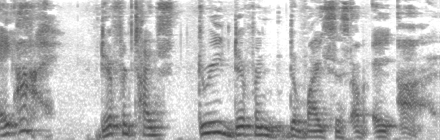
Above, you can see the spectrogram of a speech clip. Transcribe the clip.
AI different types, three different devices of AI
